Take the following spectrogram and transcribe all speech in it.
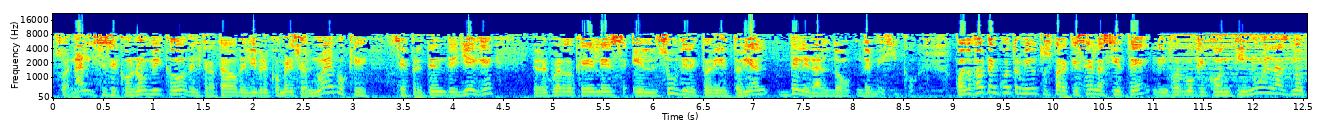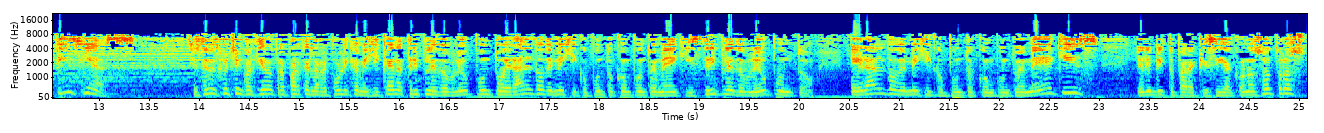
su análisis económico del Tratado de Libre Comercio, el nuevo que se pretende llegue. Le recuerdo que él es el subdirector editorial del Heraldo de México. Cuando faltan cuatro minutos para que sean las siete, le informo que continúan las noticias. Si usted escucha en cualquier otra parte de la República Mexicana, www.heraldodemexico.com.mx, www.heraldodemexico.com.mx. Yo le invito para que siga con nosotros.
